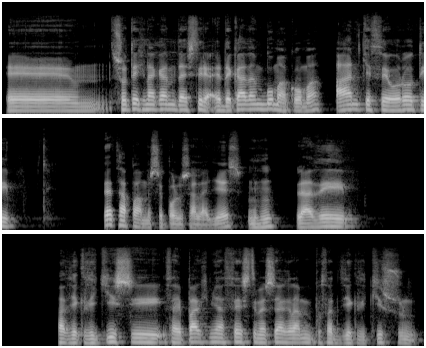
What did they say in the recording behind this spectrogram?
Ε, σε ό,τι έχει να κάνει με τα ειστήρια. Εντεκάδα μην μπούμε ακόμα, αν και θεωρώ ότι δεν θα πάμε σε πολλές αλλαγές. Μμμ. Δηλαδή, θα διεκδικήσει, θα υπάρχει μια θέση στη μεσαία γραμμή που θα τη διεκδικήσουν.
